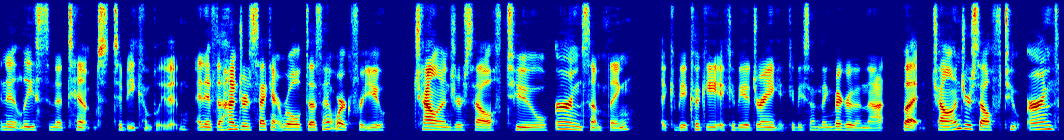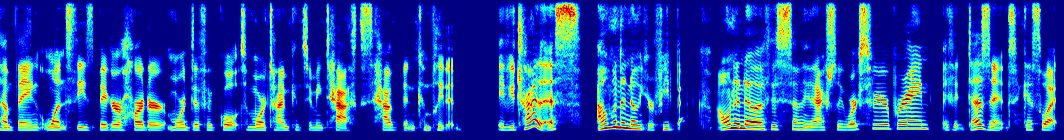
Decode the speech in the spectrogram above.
and at least an attempt to be completed. And if the 100 second rule doesn't work for you, challenge yourself to earn something. It could be a cookie, it could be a drink, it could be something bigger than that. But challenge yourself to earn something once these bigger, harder, more difficult, more time consuming tasks have been completed. If you try this, I want to know your feedback. I want to know if this is something that actually works for your brain. If it doesn't, guess what?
